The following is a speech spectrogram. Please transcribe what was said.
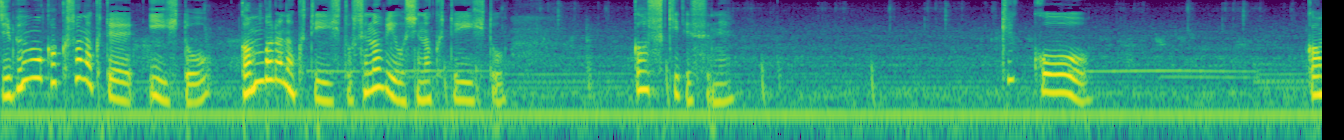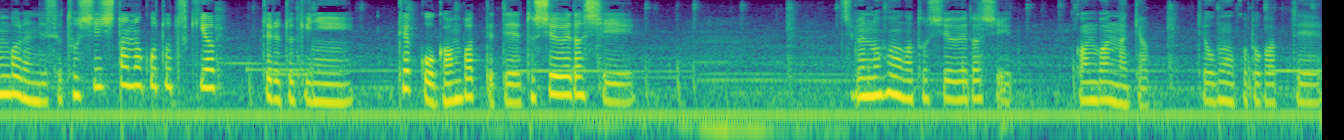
自分を隠さなくていい人頑張らなくていい人背伸びをしなくていい人が好きですね。結構頑張るんですよ。年下の子と付き合ってる時に結構頑張ってて年上だし自分の方が年上だし頑張んなきゃって思うことがあって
